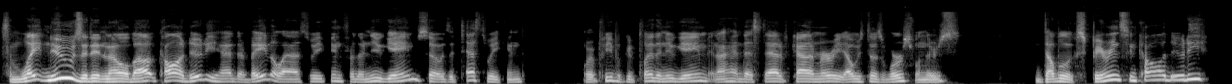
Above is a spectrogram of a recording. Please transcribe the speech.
some late news I didn't know about. Call of Duty had their beta last weekend for their new game, so it was a test weekend where people could play the new game. And I had that stat of Kyler Murray always does worse when there's double experience in Call of Duty.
